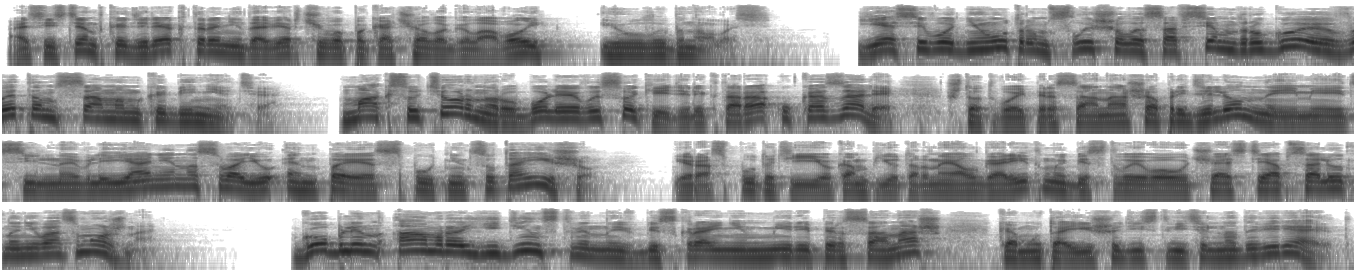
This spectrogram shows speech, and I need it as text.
Ассистентка директора недоверчиво покачала головой и улыбнулась. Я сегодня утром слышала совсем другое в этом самом кабинете. Максу Тернеру более высокие директора указали, что твой персонаж определенно имеет сильное влияние на свою НПС-спутницу Таишу, и распутать ее компьютерные алгоритмы без твоего участия абсолютно невозможно. Гоблин Амра единственный в бескрайнем мире персонаж, кому Таиша действительно доверяет.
